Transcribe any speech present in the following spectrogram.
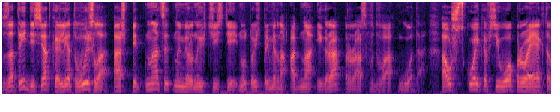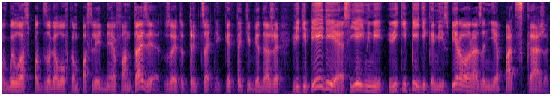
за три десятка лет вышло аж 15 номерных частей, ну то есть примерно одна игра раз в два года. А уж сколько всего проектов было с подзаголовком «Последняя фантазия» за этот тридцатник, это тебе даже Википедия с ейными википедиками с первого раза не подскажет.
